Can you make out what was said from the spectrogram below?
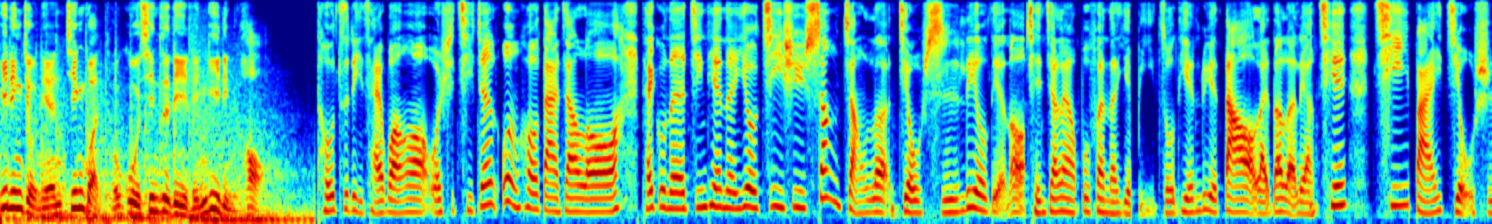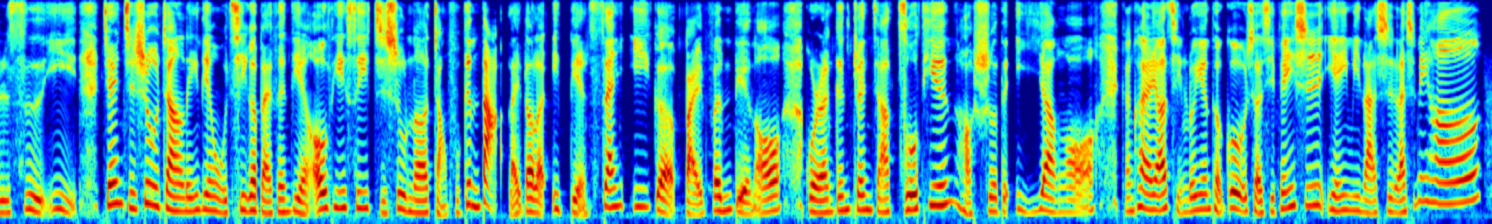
一零九年金管投顾新字第零一零号。投资理财王哦，我是奇珍，问候大家喽。台股呢，今天呢又继续上涨了九十六点哦，成交量部分呢也比昨天略大哦，来到了两千七百九十四亿。加元指数涨零点五七个百分点，OTC 指数呢涨幅更大，来到了一点三一个百分点哦。果然跟专家昨天好说的一样哦。赶快邀请罗源投顾首席分析师严一鸣老师，老师你好。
